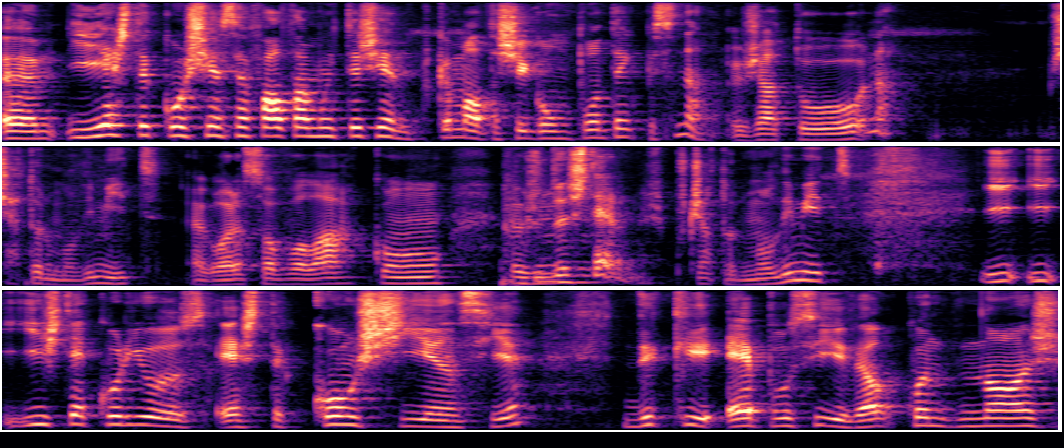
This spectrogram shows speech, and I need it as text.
Um, e esta consciência falta a muita gente, porque a malta chega a um ponto em que pensa: não, eu já estou. Não, já estou no meu limite. Agora só vou lá com ajudas externas, porque já estou no meu limite. E, e- e isto é curioso, esta consciência de que é possível quando nós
